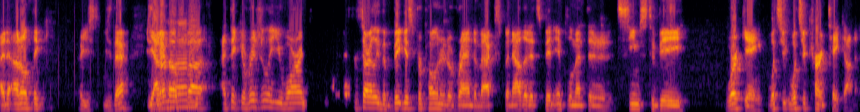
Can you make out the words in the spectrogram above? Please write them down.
I, I don't think. Are you you there? Yeah, I don't know if uh, I think originally you weren't necessarily the biggest proponent of Random X, but now that it's been implemented and it seems to be working, what's your what's your current take on it?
